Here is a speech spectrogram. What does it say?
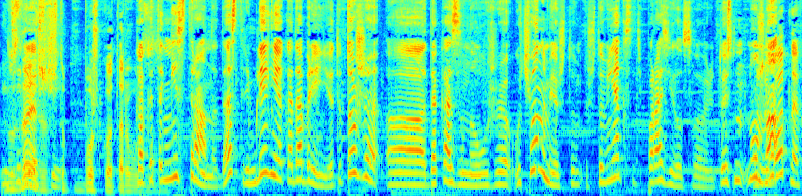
Ну знает же, интересный. что бошку оторвут. Как это ни странно, да, стремление к одобрению. Это тоже э, доказано уже учеными, что, что меня, кстати, поразило в свое время. То есть, ну, У на- животных?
